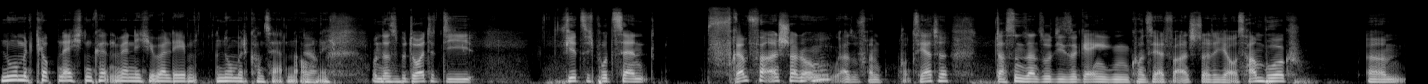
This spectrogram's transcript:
Nur mit Clubnächten könnten wir nicht überleben, nur mit Konzerten auch Ja. nicht. Und das bedeutet, die 40 Prozent Fremdveranstaltungen, Mhm. also Fremdkonzerte, das sind dann so diese gängigen Konzertveranstalter hier aus Hamburg. Ähm,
